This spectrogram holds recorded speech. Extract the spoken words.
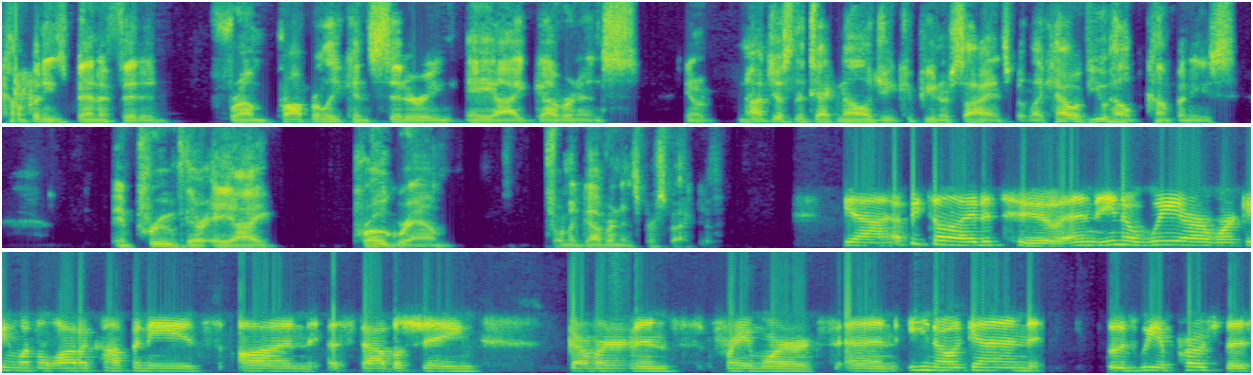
companies benefited from properly considering AI governance? You know, not just the technology, computer science, but like how have you helped companies improve their AI program from a governance perspective? Yeah, I'd be delighted to. And, you know, we are working with a lot of companies on establishing governance frameworks. And, you know, again, as we approach this,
